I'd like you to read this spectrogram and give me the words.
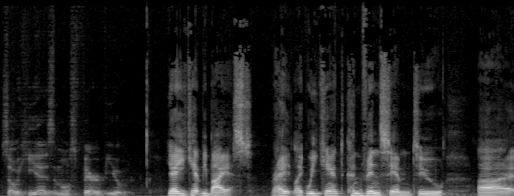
So he has the most fair view. Yeah, you can't be biased, right? Like we can't convince him to uh,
